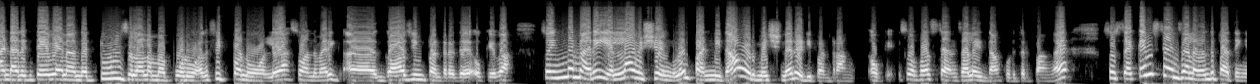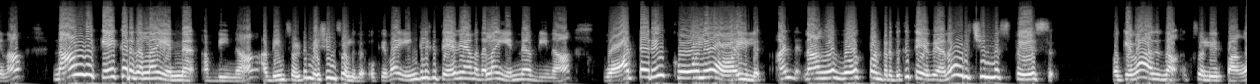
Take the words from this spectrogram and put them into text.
அண்ட் அதுக்கு தேவையான அந்த டூல்ஸ் எல்லாம் நம்ம போடுவோம். அதை ஃபிட் பண்ணுவோம் இல்லையா? ஸோ அந்த மாதிரி காஜிங் பண்றது ஓகேவா ஸோ இந்த மாதிரி எல்லா விஷயங்களும் பண்ணி தான் ஒரு மிஷினை ரெடி பண்றாங்க. ஓகே ஸோ ஃபர்ஸ்ட் ஸ்டான்ஸால இதுதான் கொடுத்துருப்பாங்க. ஸோ செகண்ட் ஸ்டான்ஸால வந்து பாத்தீங்கன்னா நாங்க கேட்கறதெல்லாம் என்ன அப்படின்னா அப்படின்னு சொல்லிட்டு மிஷின் சொல்லுது ஓகேவா எங்களுக்கு தேவையானதெல்லாம் என்ன அப்படின்னா வாட்டரு கோலு ஆயில் அண்ட் நாங்க ஒர்க் பண்றதுக்கு தேவையான ஒரு சின்ன ஸ்பேஸ் ஓகேவா அதுதான் சொல்லியிருப்பாங்க.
